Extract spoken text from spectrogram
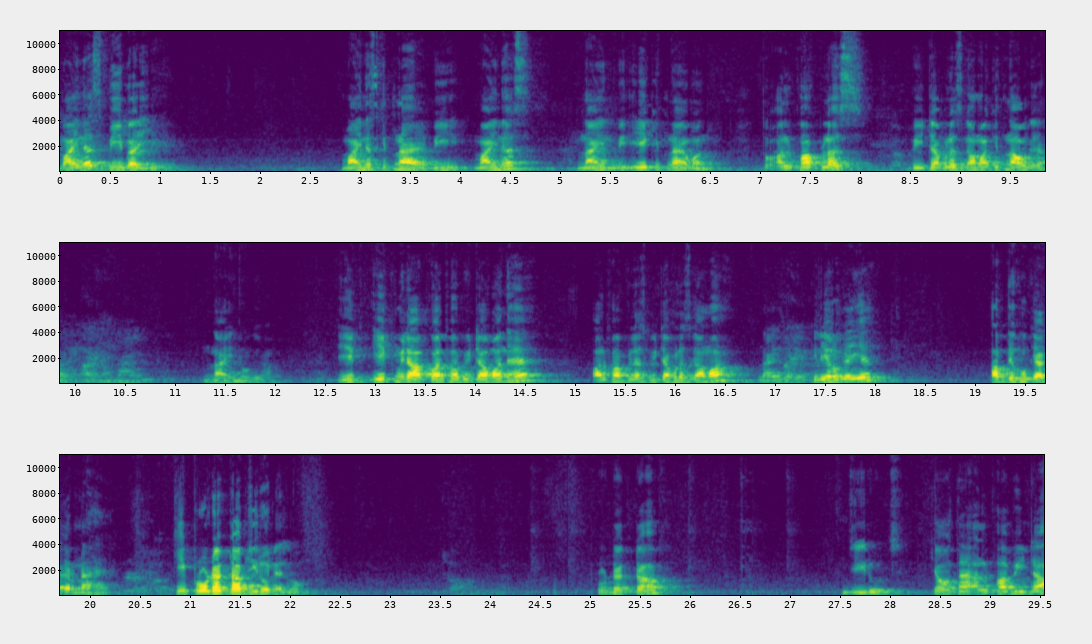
Minus b by a minus कितना है? B minus nine b a कितना है? वन तो alpha plus beta plus gamma कितना हो गया? नाइन हो गया। एक एक मिला आपको अल्फ़ा बीटा वन है। Alpha plus beta plus gamma nine हो गया। क्लियर हो गया ये? अब देखो क्या करना है। कि प्रोडक्ट आप ज़ीरो ले लो। प्रोडक्ट ऑफ़ जीरोज। क्या होता है? Alpha, beta,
